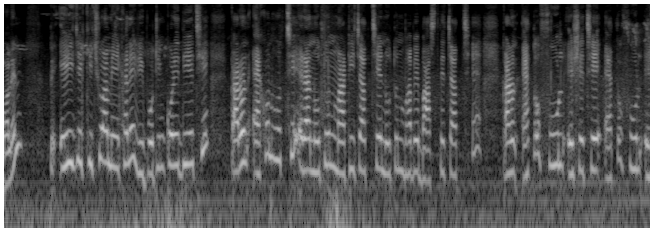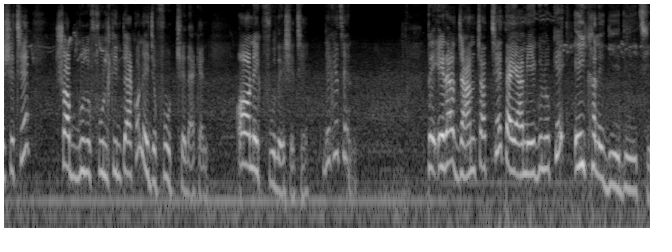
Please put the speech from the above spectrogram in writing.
বলেন? তো এই যে কিছু আমি এখানে রিপোর্টিং করে দিয়েছি। কারণ এখন হচ্ছে এরা নতুন মাটি চাচ্ছে, নতুনভাবে বাঁচতে চাচ্ছে। কারণ এত ফুল এসেছে, এত ফুল এসেছে, সবগুলো ফুল কিন্তু এখন এই যে ফুটছে দেখেন, অনেক ফুল এসেছে, দেখেছেন? তো এরা জান চাচ্ছে, তাই আমি এগুলোকে এইখানে দিয়ে দিয়েছি।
